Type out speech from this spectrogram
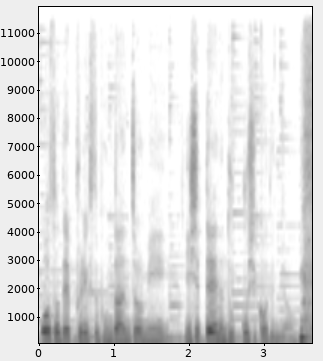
누워서 넷플릭스 본다는 점이 20대에는 눕고 싶거든요.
